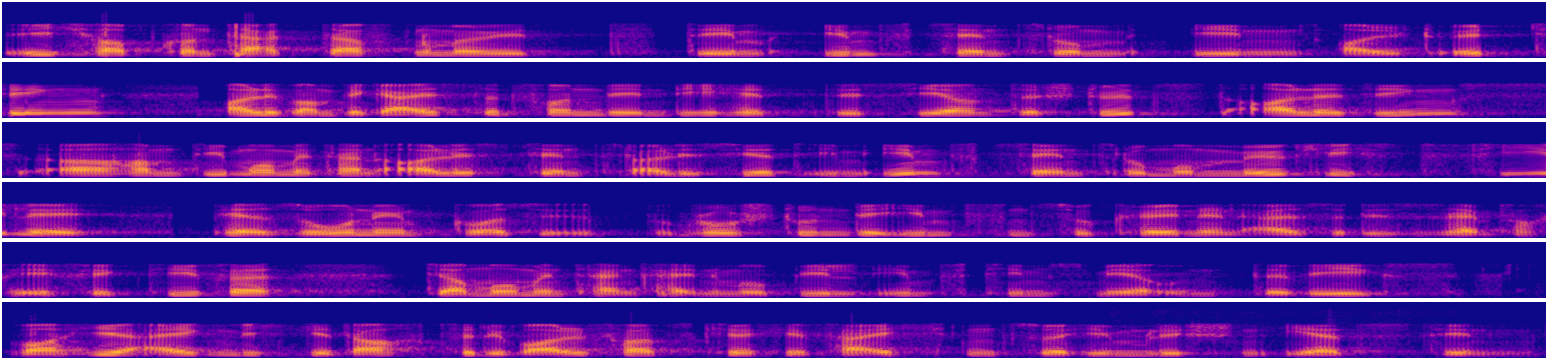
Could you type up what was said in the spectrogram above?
Ich habe Kontakt aufgenommen mit dem Impfzentrum in Altötting. Alle waren begeistert von der Idee, hätten das sehr unterstützt. Allerdings äh, haben die momentan alles zentralisiert im Impfzentrum, um möglichst viele Personen quasi pro Stunde impfen zu können. Also das ist einfach effektiver. Die haben momentan keine mobilen Impfteams mehr unterwegs. War hier eigentlich gedacht für die Wallfahrtskirche Feichten zur himmlischen Ärztin.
